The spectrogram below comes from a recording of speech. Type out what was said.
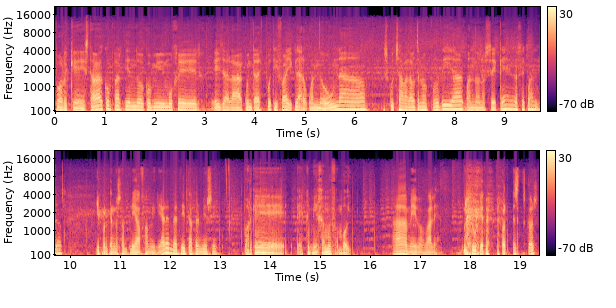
porque estaba compartiendo con mi mujer ella la cuenta de Spotify y claro, cuando una escuchaba la otra no podía, cuando no sé qué, no sé cuánto. ¿Y por qué no se ha ampliado familiar en vez de Apple Music? Porque es que mi hija es muy fanboy. Ah, amigo, vale. ¿Y tú qué por esas cosas?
